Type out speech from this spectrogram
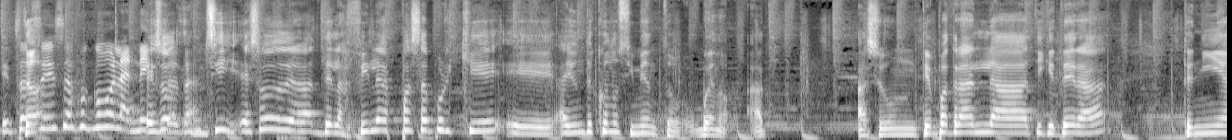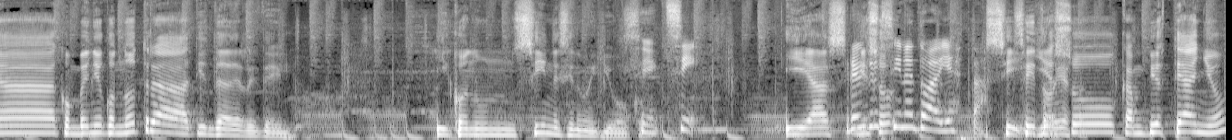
Entonces No, esa fue como la Eso, anécdota. sí, eso de, la- de las filas pasa porque eh, hay un desconocimiento. Bueno, a- hace un tiempo atrás la tiquetera tenía convenio con otra tienda de retail. Y con un cine, si no me equivoco. Sí. Sí, Y, as- creo y que eso, el cine todavía está. Sí, Sí, y todavía eso cambió este año,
